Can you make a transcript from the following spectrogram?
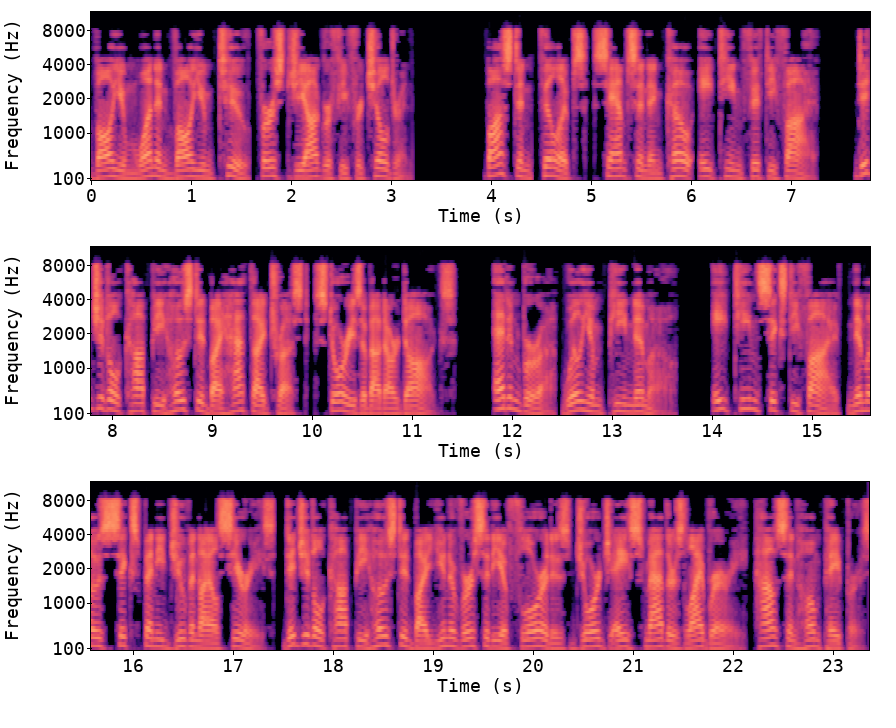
Volume 1 and Volume 2, First Geography for Children. Boston, Phillips, Sampson & Co., 1855. Digital copy hosted by HathiTrust, Stories About Our Dogs. Edinburgh, William P. Nimmo. 1865, Nimmo's Sixpenny Juvenile Series, digital copy hosted by University of Florida's George A. Smathers Library, House and Home Papers.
